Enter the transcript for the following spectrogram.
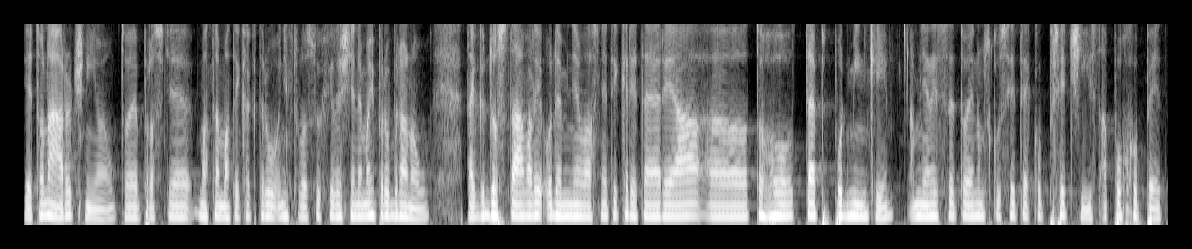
je to náročný. Jo. To je prostě matematika, kterou oni v tuhle chvíli ještě nemají probranou. Tak dostávali ode mě vlastně ty kritéria uh, toho té podmínky a měli se to jenom zkusit jako přečíst a pochopit,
